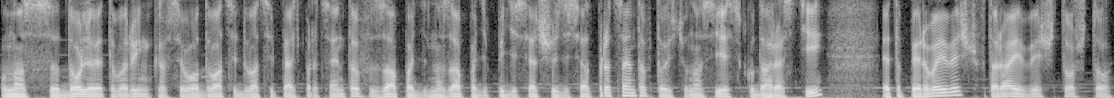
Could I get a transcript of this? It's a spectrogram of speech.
У нас доля этого рынка всего 20-25%, Запад, на Западе 50-60%, то есть у нас есть куда расти. Это первая вещь. Вторая вещь то, что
